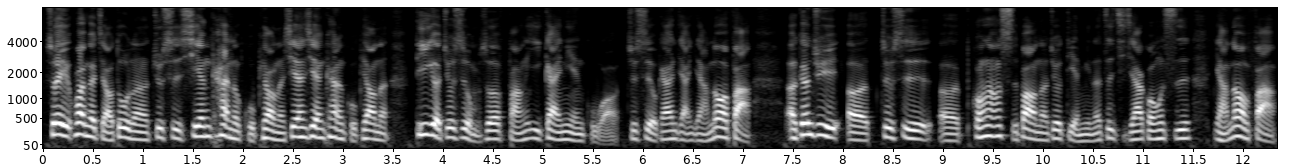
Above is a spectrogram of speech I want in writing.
所以换个角度呢，就是先看的股票呢，现在现在看的股票呢，第一个就是我们说防疫概念股哦，就是我刚才讲亚诺法，呃，根据呃就是呃《工商时报》呢就点名了这几家公司：亚诺法、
